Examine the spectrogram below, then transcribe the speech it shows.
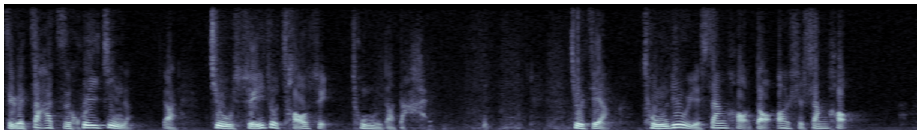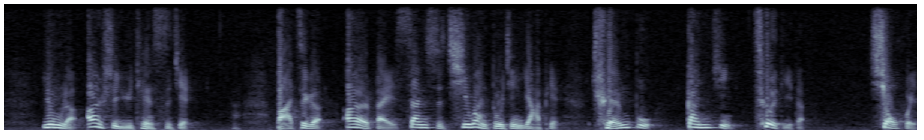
这个渣质灰烬呢，啊，就随着潮水冲入到大海。就这样，从六月三号到二十三号，用了二十余天时间，啊，把这个二百三十七万多斤鸦片全部干净彻底的销毁。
